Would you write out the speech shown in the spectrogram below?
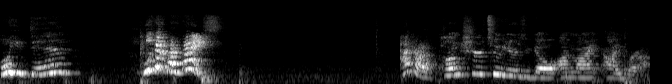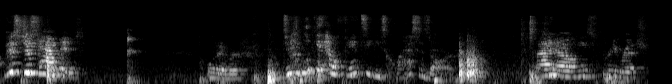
Oh, you did? Look at my face. I got a puncture two years ago on my eyebrow. This just happened. Whatever. Dude, look at how fancy these glasses are. I know, he's pretty rich.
